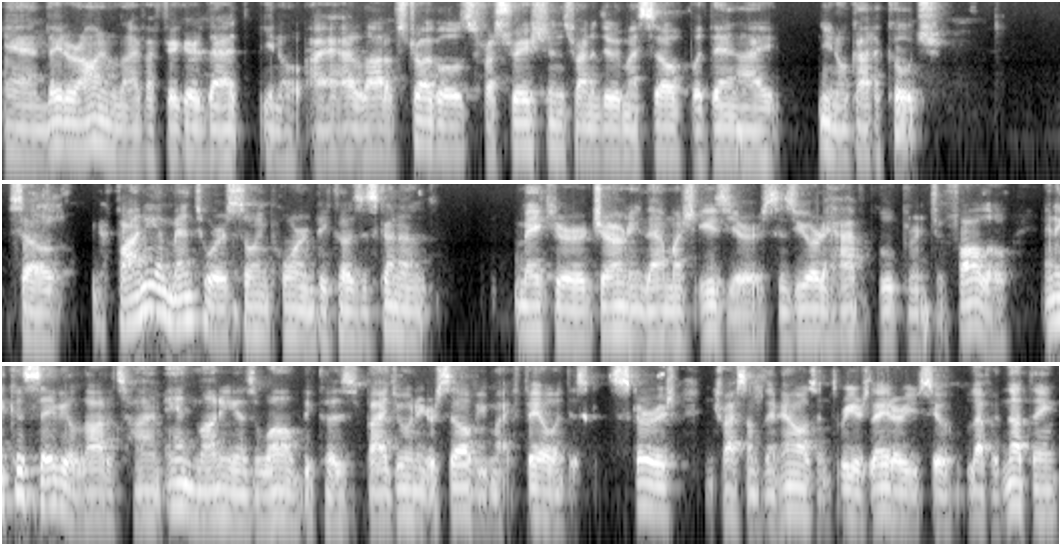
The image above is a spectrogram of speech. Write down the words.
And later on in life, I figured that you know I had a lot of struggles, frustrations trying to do it myself. But then I, you know, got a coach. So finding a mentor is so important because it's gonna make your journey that much easier since you already have a blueprint to follow. And it could save you a lot of time and money as well, because by doing it yourself, you might fail and discouraged and try something else. And three years later, you still left with nothing.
